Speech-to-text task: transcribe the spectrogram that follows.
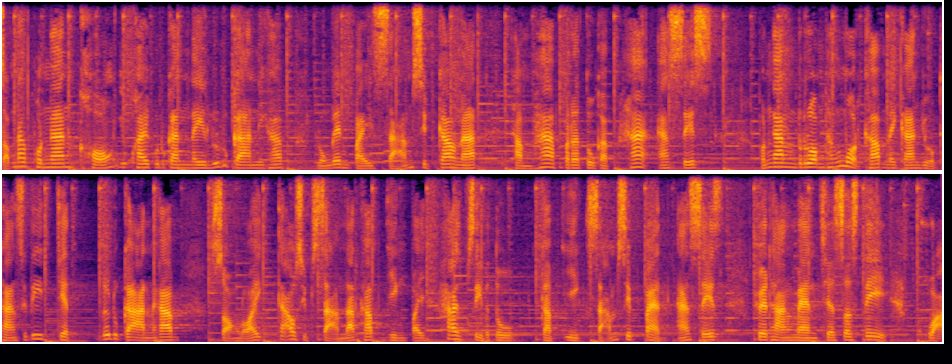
สำหรับผลงานของยูไคกุนกันในฤดูกาลนี้ครับ ลงเล่นไป 39 นัดทำ5ประตูกับ 5 แอสซิสต์ผลงานรวมทั้งหมดครับในการอยู่กับทางซิตี้7ฤดูกาลนะครับ 293 นัดครับ ยิงไป 54 ประตูกับอีก 38 แอสซิสต์ช่วยทางแมนเชสเตอร์ซิตี้คว้า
